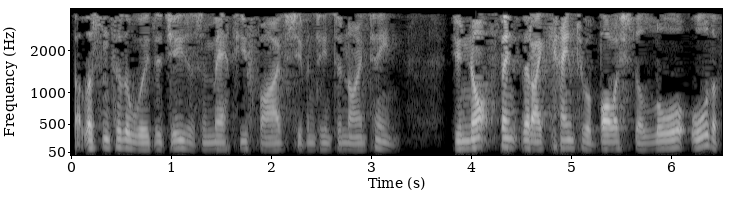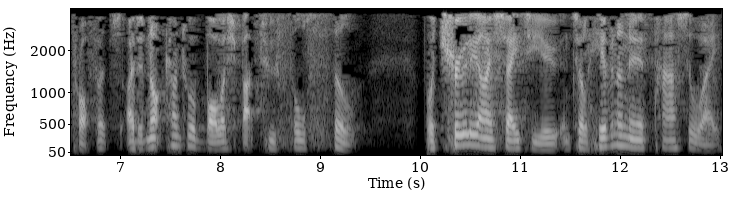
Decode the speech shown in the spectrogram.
but listen to the words of Jesus in Matthew 5, 17 to 19. Do not think that I came to abolish the law or the prophets. I did not come to abolish, but to fulfill. For truly I say to you, until heaven and earth pass away,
